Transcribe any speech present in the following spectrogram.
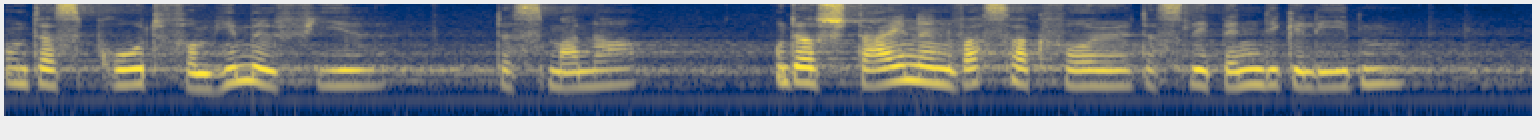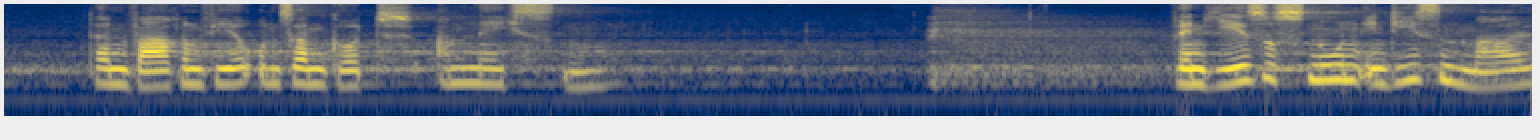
und das Brot vom Himmel fiel, das Manna, und aus Steinen Wasser quoll, das lebendige Leben, dann waren wir unserem Gott am nächsten. Wenn Jesus nun in diesem Mal,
